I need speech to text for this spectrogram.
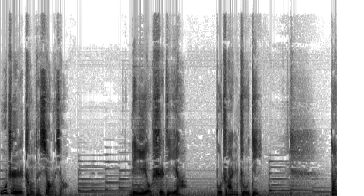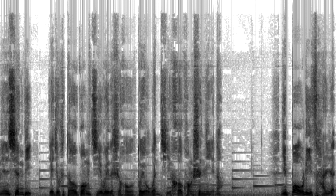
乌质冲他笑了笑：“礼有失敌呀，不传驻地。当年先帝，也就是德光即位的时候都有问题，何况是你呢？你暴力残忍，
